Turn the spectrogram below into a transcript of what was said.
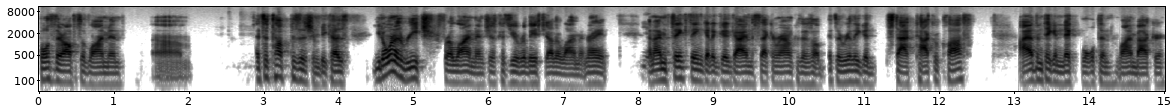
both their offensive linemen. Um, it's a tough position because you don't want to reach for a lineman just because you released your other lineman, right? Yeah. And I'm think they can get a good guy in the second round because there's a it's a really good stack tackle class. I have them taking Nick Bolton, linebacker.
